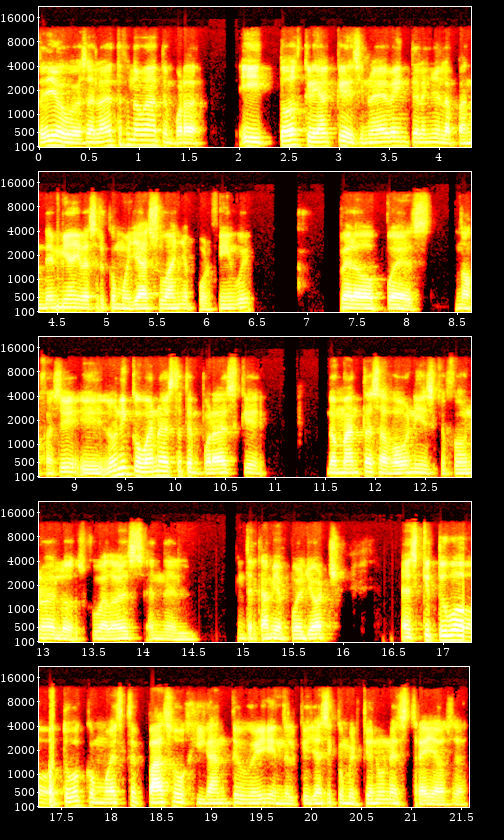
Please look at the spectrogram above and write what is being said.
Te digo, güey, o sea, la neta fue una buena temporada. Y todos creían que 19-20, el año de la pandemia, iba a ser como ya su año por fin, güey. Pero pues no fue así. Y lo único bueno de esta temporada es que Domantas Sabonis, que fue uno de los jugadores en el intercambio de Paul George, es que tuvo, tuvo como este paso gigante, güey, en el que ya se convirtió en una estrella. O sea,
